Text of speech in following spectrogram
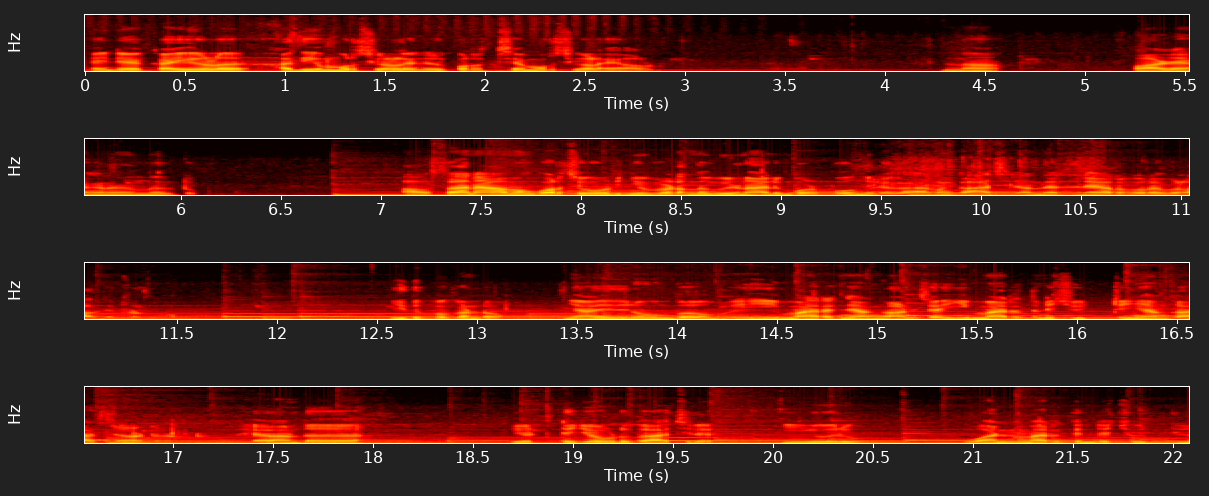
അതിന്റെ കൈകൾ അധികം മുറിച്ച് കളയില്ല കുറച്ചേ മുറിച്ച് കളയാവുള്ളൂ എന്നാൽ വാഴ അങ്ങനെ നിന്ന് കിട്ടും. അവസാനമാകുമ്പം കുറച്ച് ഒടിഞ്ഞ് പെടന്ന് വീണാലും കുഴപ്പമൊന്നുമില്ല. കാരണം കാച്ചിൽ അന്നേരത്തിന് ഏറെക്കുറെ വിളഞ്ഞിട്ടുണ്ടാവും ഇതിപ്പോൾ കണ്ടോ? ഞാൻ ഇതിനു മുമ്പ് ഈ മരം ഞാൻ കാണിച്ച ഈ മരത്തിന് ചുറ്റും ഞാൻ കാച്ചിൽ നട്ടിട്ടുണ്ട്. ഏതാണ്ട് എട്ട് ചുവട് കാച്ചിൽ ഈ ഒരു വൻ മരത്തിന്റെ ചുറ്റിൽ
